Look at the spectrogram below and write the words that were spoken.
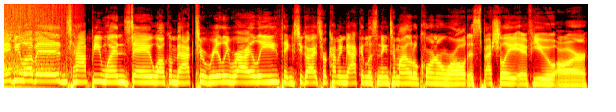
Hey, beloveds. Happy Wednesday. Welcome back to Really Riley. Thanks, you guys, for coming back and listening to My Little Corner World, especially if you are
